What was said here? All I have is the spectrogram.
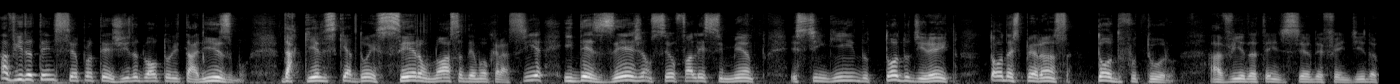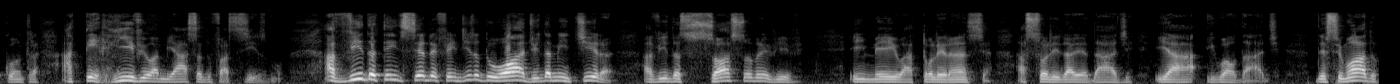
A vida tem de ser protegida do autoritarismo, daqueles que adoeceram nossa democracia e desejam seu falecimento, extinguindo todo o direito, toda esperança, todo futuro. A vida tem de ser defendida contra a terrível ameaça do fascismo. A vida tem de ser defendida do ódio e da mentira. A vida só sobrevive em meio à tolerância, à solidariedade e à igualdade. Desse modo,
